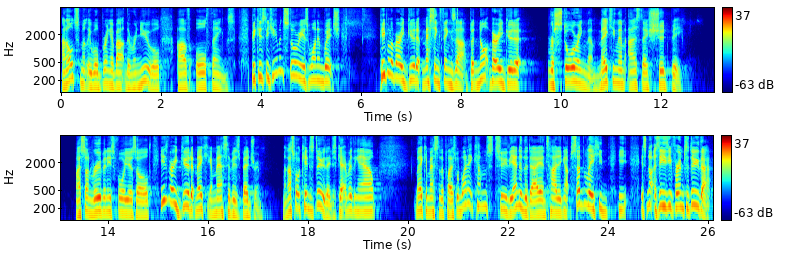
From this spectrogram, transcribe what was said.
and ultimately will bring about the renewal of all things. Because the human story is one in which people are very good at messing things up, but not very good at restoring them, making them as they should be. My son Ruben, he's four years old. He's very good at making a mess of his bedroom. And that's what kids do. They just get everything out, make a mess of the place. But when it comes to the end of the day and tidying up, suddenly he, he, it's not as easy for him to do that.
